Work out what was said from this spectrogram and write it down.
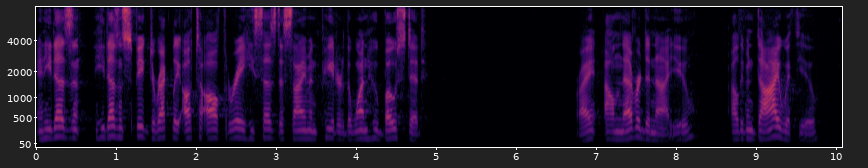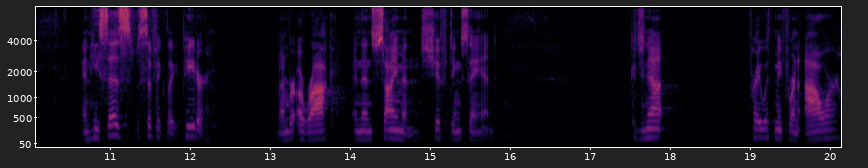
And he doesn't, he doesn't speak directly to all three. He says to Simon Peter, the one who boasted, right? I'll never deny you. I'll even die with you. And he says specifically, Peter, remember a rock, and then Simon, shifting sand. Could you not pray with me for an hour?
